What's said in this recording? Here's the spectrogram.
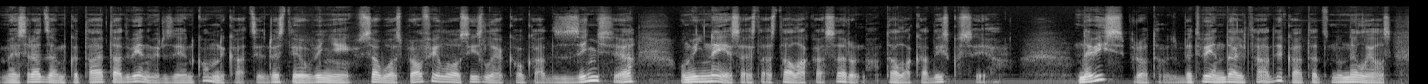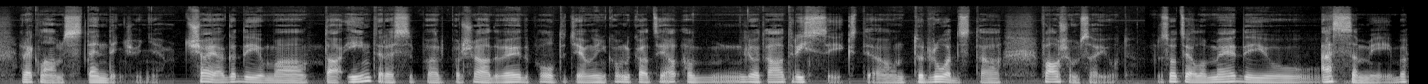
mēs redzam, ka tā ir tāda vienvirziena komunikācija. Restīvi, viņi savos profilos izliek kaut kādas ziņas, ja, un viņi neiesaistās tālākā sarunā, tālākā diskusijā. Ne visi, protams, bet viena daļa tāda ir kā tāds nu, neliels reklāmas stendiņš viņiem. Šajā gadījumā tā interese par, par šādu veidu politiķiem un viņu komunikāciju ļoti ātri izsīkst, ja, un tur rodas tā falšuma sajūta sociālo mēdīju esamība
